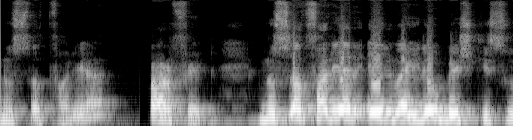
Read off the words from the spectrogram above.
নুসরাত ফারিয়া পারফেক্ট নুসরাত ফারিয়ার এর বাইরেও বেশ কিছু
